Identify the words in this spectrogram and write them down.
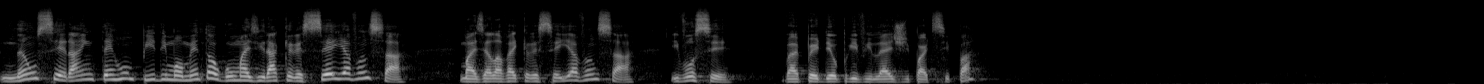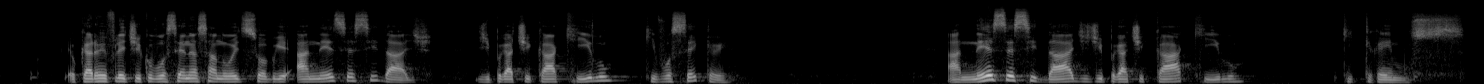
não será interrompida em momento algum, mas irá crescer e avançar. Mas ela vai crescer e avançar. E você vai perder o privilégio de participar? Eu quero refletir com você nessa noite sobre a necessidade de praticar aquilo que você crê. A necessidade de praticar aquilo que cremos.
